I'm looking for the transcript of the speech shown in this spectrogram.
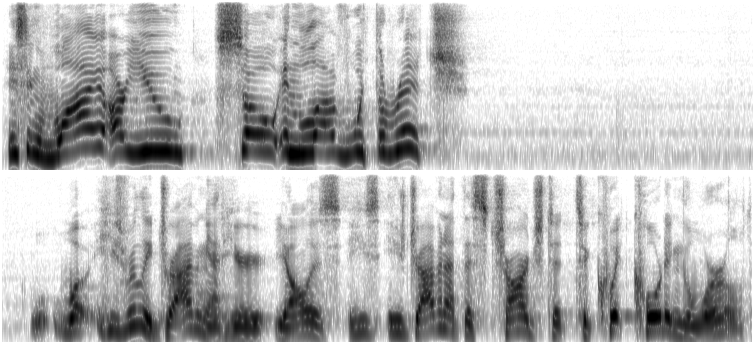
He's saying, Why are you so in love with the rich? What he's really driving at here, y'all, is he's, he's driving at this charge to, to quit courting the world.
